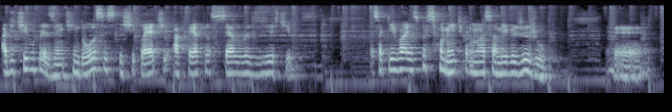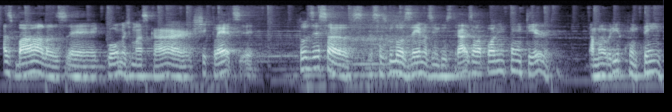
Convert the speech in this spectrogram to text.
Aditivo presente em doces e chiclete afeta células digestivas. Essa aqui vai especialmente para nossa amiga Juju. É, as balas, é, goma de mascar, chicletes, é, todas essas, essas guloseimas industriais, ela podem conter, a maioria contém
